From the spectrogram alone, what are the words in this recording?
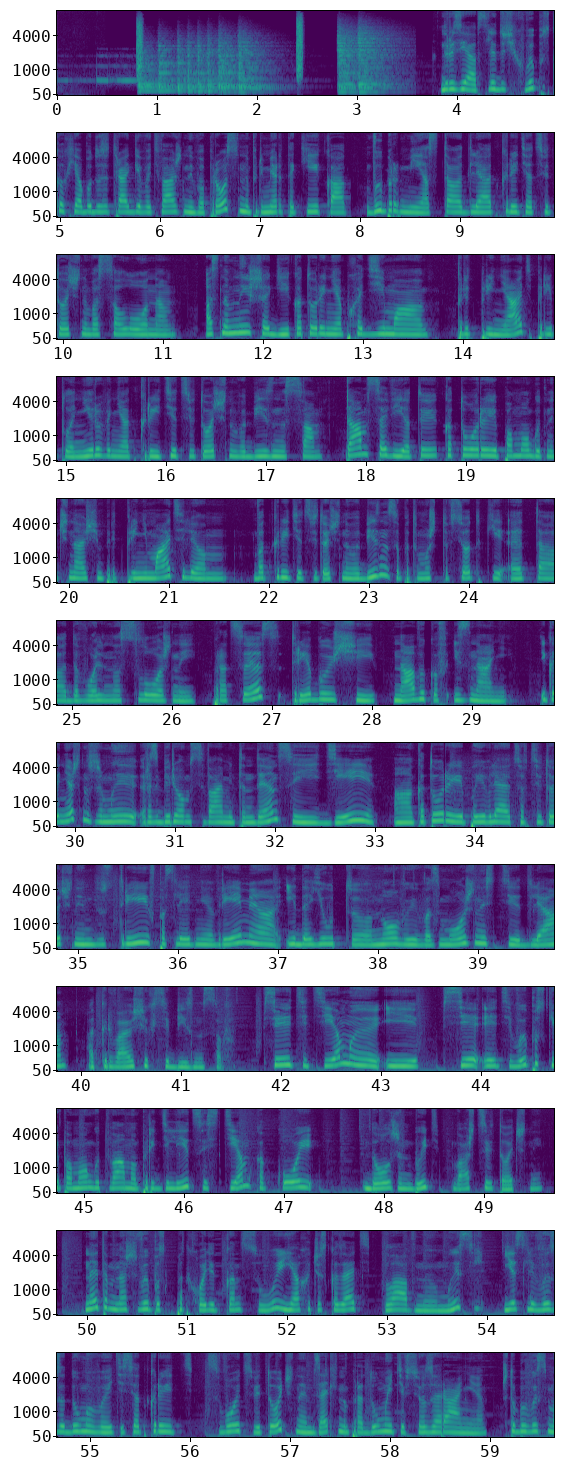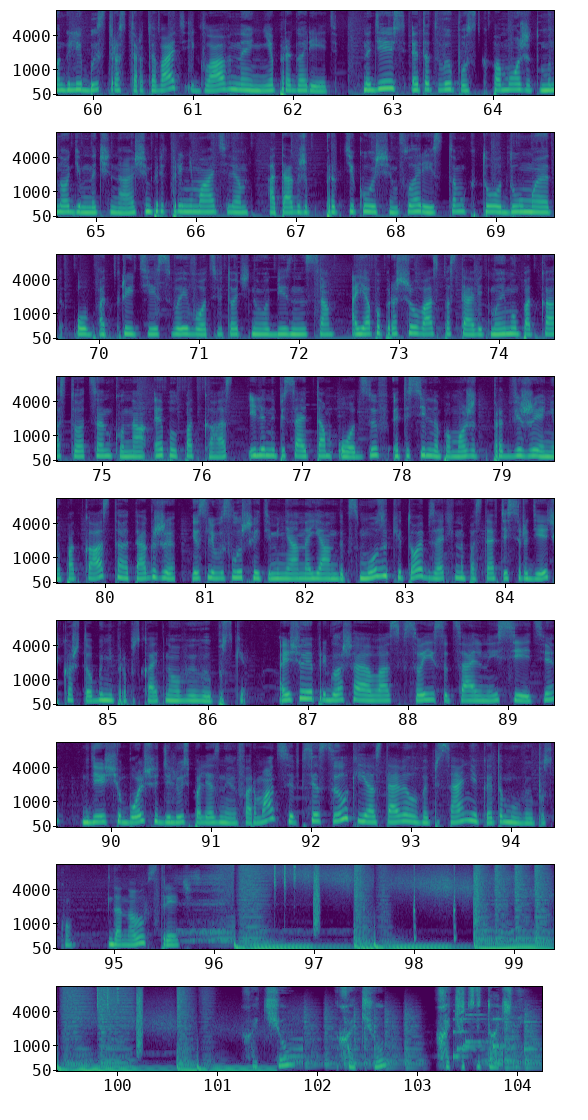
Друзья, в следующих выпусках я буду затрагивать важные вопросы, например, такие как выбор места для открытия цветочного салона, основные шаги, которые необходимо предпринять при планировании открытия цветочного бизнеса. Там советы, которые помогут начинающим предпринимателям в открытии цветочного бизнеса, потому что все-таки это довольно сложный процесс, требующий навыков и знаний. И, конечно же, мы разберем с вами тенденции и идеи, а, которые появляются в цветочной индустрии в последнее время и дают э, новые возможности для открывающихся бизнесов. Все эти темы и все эти выпуски помогут вам определиться с тем, какой должен быть ваш цветочный. На этом наш выпуск подходит к концу, и я хочу сказать главную мысль. Если вы задумываетесь открыть свой цветочный, обязательно продумайте все заранее, чтобы вы смогли быстро стартовать и, главное, не прогореть. Надеюсь, этот выпуск поможет многим начинающим предпринимателям, а также практикующим флористам, кто думает об открытии своего цветочного бизнеса. А я попрошу вас поставить моему подкасту оценку на Apple Podcast или написать там отзыв. Это сильно поможет продвижению подкаста подкаста, а также, если вы слушаете меня на Яндекс Музыке, то обязательно поставьте сердечко, чтобы не пропускать новые выпуски. А еще я приглашаю вас в свои социальные сети, где еще больше делюсь полезной информацией. Все ссылки я оставила в описании к этому выпуску. До новых встреч! Хочу, хочу, хочу цветочный.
